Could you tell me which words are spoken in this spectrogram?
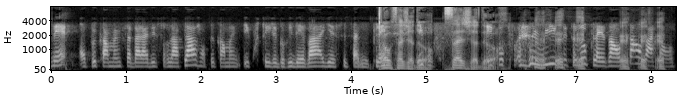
Mais on peut quand même se balader sur la plage, on peut quand même écouter le bruit des vagues si ça nous plaît. Oh, ça j'adore. Ça j'adore. oui, c'est toujours plaisant. On en vacances.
